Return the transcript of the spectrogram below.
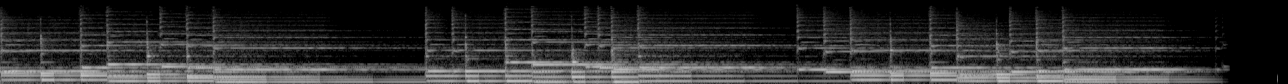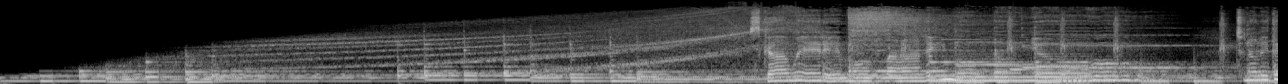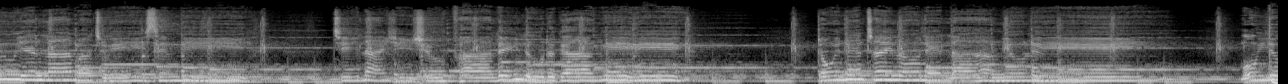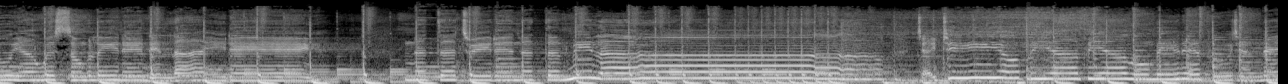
စကားဝဲတဲ့မုံမာလေးမုံလုံးမျိုးကျွန်တော်လေးသူ့ရဲ့ လာမကြွေးစင်ပြီးကြည်လိုက်ရင်ရှူဖာလေးလူတကာငေးတော်ဝင်နဲ့ထိုင်လုံးနဲ့လာမျိုးလေးမုံရိုးရဝစ်စုံကလေးနဲ့နေလိုက်တယ်နတ်တဲ့ထွေတဲ့နတ်တဲ့မီလာကြိုက်တီရောဖျားဖျားကိုမေးတဲ့ဖူးချင်နေ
